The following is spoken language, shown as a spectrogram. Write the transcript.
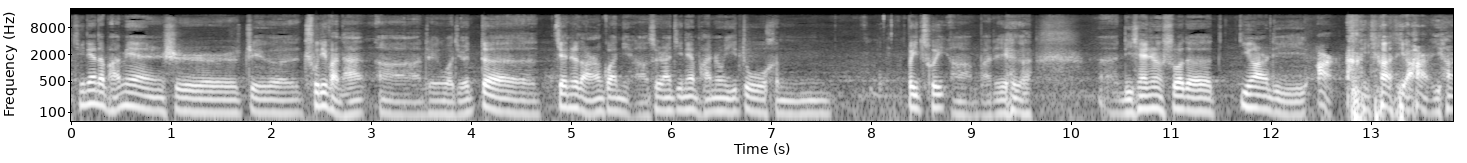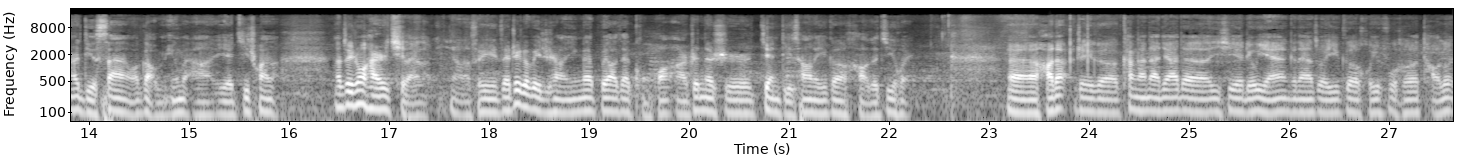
今天的盘面是这个触底反弹啊，这个我觉得坚持早上观点啊，虽然今天盘中一度很悲催啊，把这个呃李先生说的婴儿底二、婴儿底二、婴儿底三，我搞不明白啊，也击穿了。那最终还是起来了啊，所以在这个位置上应该不要再恐慌啊，真的是建底仓的一个好的机会。呃，好的，这个看看大家的一些留言，跟大家做一个回复和讨论。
